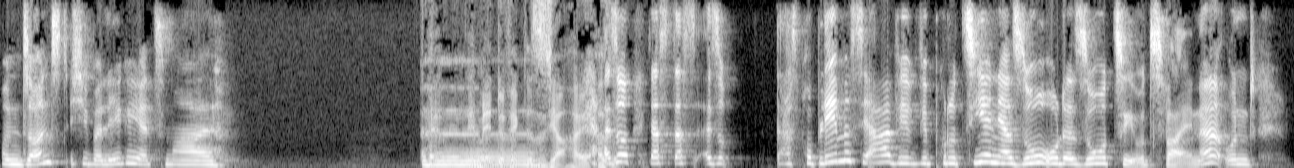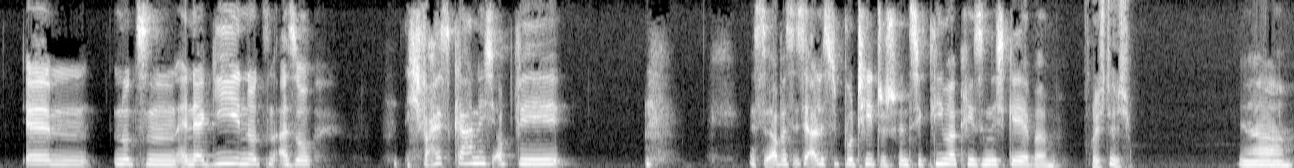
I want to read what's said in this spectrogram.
Und sonst, ich überlege jetzt mal. Äh, Im Endeffekt ist es ja high. Also, also, das, das, also das Problem ist ja, wir, wir produzieren ja so oder so CO2, ne? Und ähm, nutzen Energie, nutzen, also ich weiß gar nicht, ob wir. Es, aber es ist ja alles hypothetisch, wenn es die Klimakrise nicht gäbe. Richtig. Ja.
